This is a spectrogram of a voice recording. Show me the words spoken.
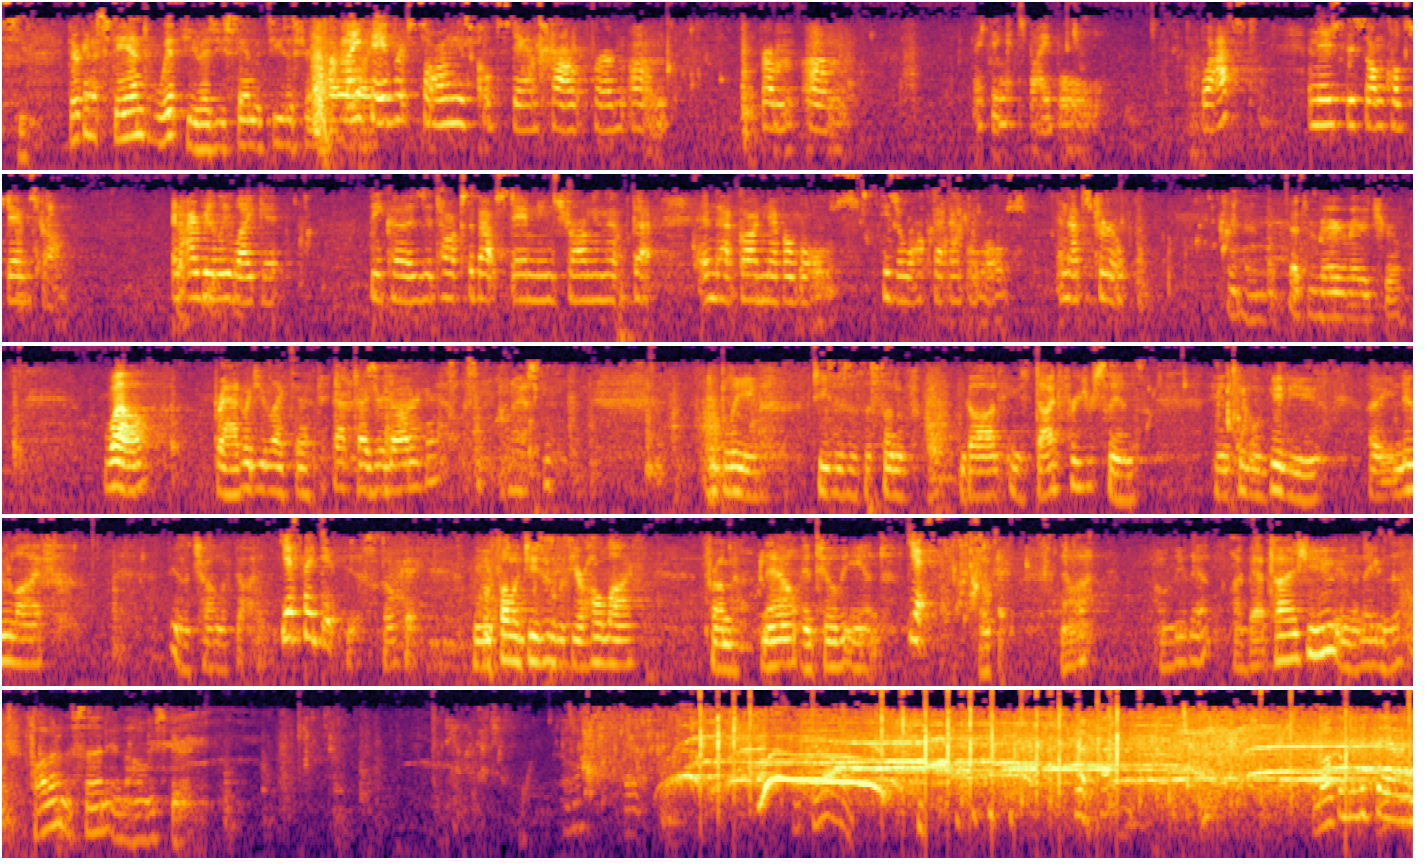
they're going to stand with you as you stand with Jesus your entire My life. favorite song is called "Stand Strong" from um from um I think it's Bible Blast, and there's this song called "Stand Strong," and I really like it because it talks about standing strong and that, that and that God never rolls. He's a rock that never rolls, and that's true. Amen. That's very, very true. Well, Brad, would you like to baptize your daughter here? Listen, I'm going to ask you. You believe Jesus is the Son of God. He's died for your sins, and He will give you a new life as a child of God. Yes, I do. Yes, okay. Will you follow Jesus with your whole life from now until the end? Yes. Okay. Now, I, I'll do that. I baptize you in the name of the Father, and the Son, and the Holy Spirit. Welcome to the family,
